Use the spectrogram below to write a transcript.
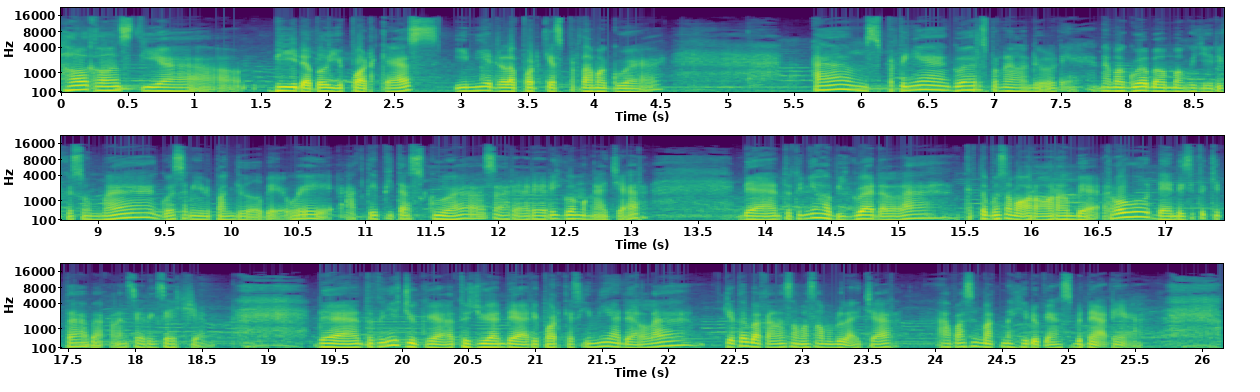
Halo kawan setia BW Podcast. Ini adalah podcast pertama gue. Um, Sepertinya gue harus perkenalan dulu deh. Nama gue Bambang Wijedi Kusuma. Gue sering dipanggil BW Aktivitas gue sehari-hari gue mengajar dan tentunya hobi gue adalah ketemu sama orang-orang baru dan di situ kita bakalan sharing session. Dan tentunya juga tujuan dari podcast ini adalah kita bakalan sama-sama belajar apa sih makna hidup yang sebenarnya.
